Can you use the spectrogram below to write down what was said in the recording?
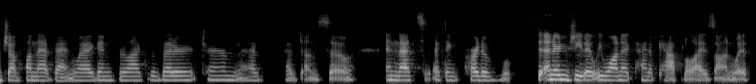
jump on that bandwagon for lack of a better term have, have done so. And that's, I think, part of the energy that we want to kind of capitalize on with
